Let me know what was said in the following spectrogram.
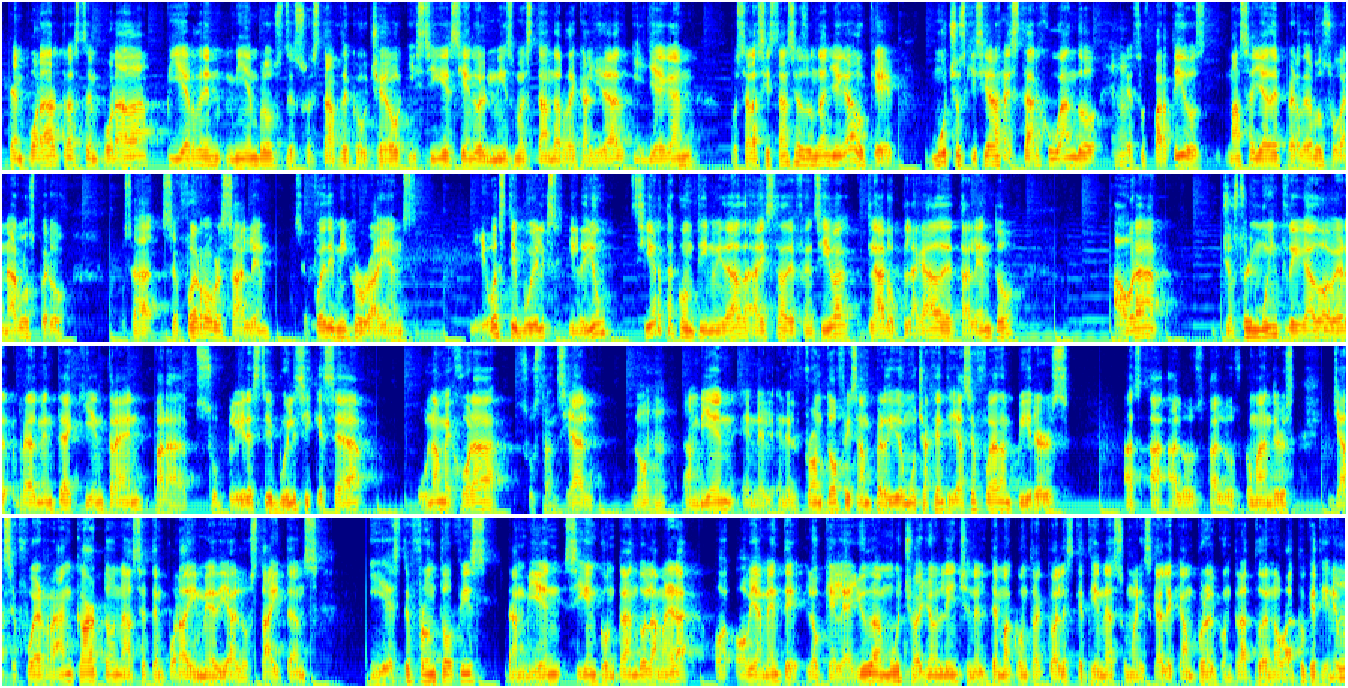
temporada tras temporada pierden miembros de su staff de cocheo y sigue siendo el mismo estándar de calidad y llegan pues a las instancias donde han llegado, que muchos quisieran estar jugando esos partidos, más allá de perderlos o ganarlos, pero, o sea, se fue Robert Salem, se fue Demico Ryans, llegó Steve Wilkes y le dio cierta continuidad a esta defensiva, claro, plagada de talento. Ahora yo estoy muy intrigado a ver realmente a quién traen para suplir a Steve Wilkes y que sea una mejora sustancial, ¿no? También en el, en el front office han perdido mucha gente, ya se fue Adam Peters, a, los, a los Commanders, ya se fue Rand Carton hace temporada y media a los Titans y este front office también sigue encontrando la manera. obviamente, lo que le ayuda mucho a John Lynch en el tema contractual es que tiene a su mariscal de campo en el contrato de novato que tiene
